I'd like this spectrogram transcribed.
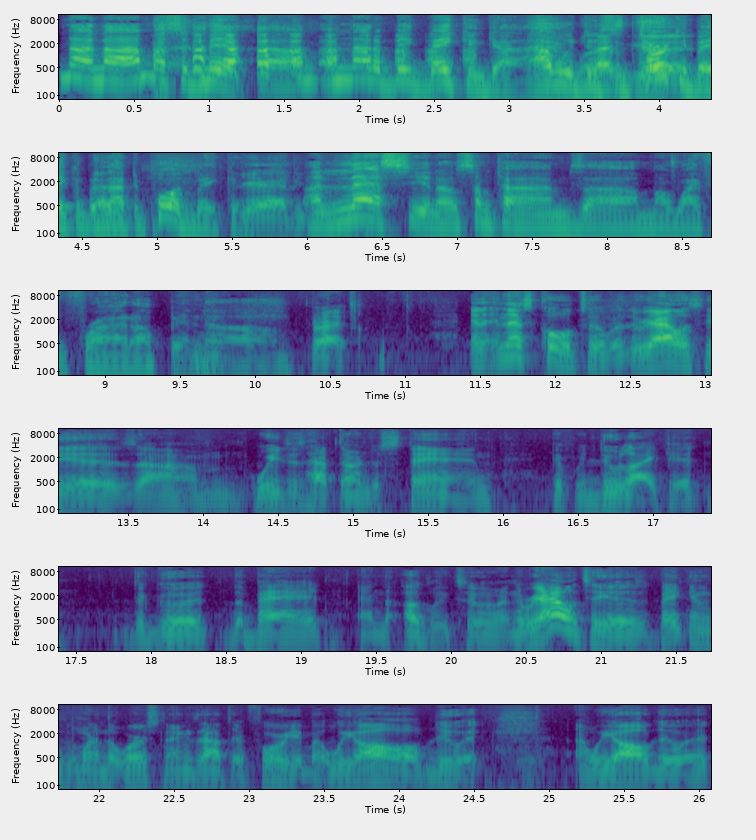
No, no, I must admit, uh, I'm, I'm, not a big bacon guy. I would do well, some good. turkey bacon, but that's, not the pork bacon. Yeah. Unless, you know, sometimes uh, my wife will fry it up and. Um, right. And, and that's cool too. But the reality is, um, we just have to understand if we do like it, the good, the bad, and the ugly too. And the reality is, bacon is one of the worst things out there for you, but we all do it. Uh, we all do it.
